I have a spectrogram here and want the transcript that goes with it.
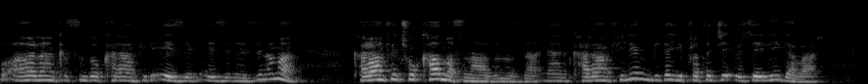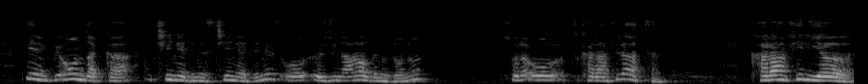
O ağıran kısımda o karanfili ezin, ezin, ezin ama karanfil çok kalmasın ağzınızda. Yani karanfilin bir de yıpratıcı özelliği de var. Diyelim bir 10 dakika çiğnediniz, çiğnediniz, o özünü aldınız onun. Sonra o karanfili atın. Karanfil yağı,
